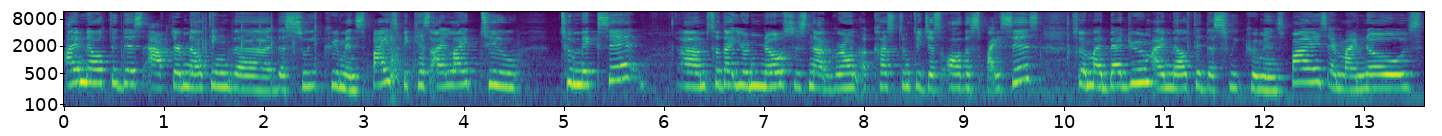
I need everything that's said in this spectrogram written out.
I melted this after melting the the sweet cream and spice because I like to to mix it um, so that your nose is not grown accustomed to just all the spices. So in my bedroom I melted the sweet cream and spice and my nose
